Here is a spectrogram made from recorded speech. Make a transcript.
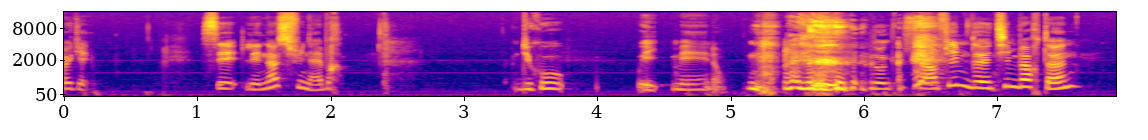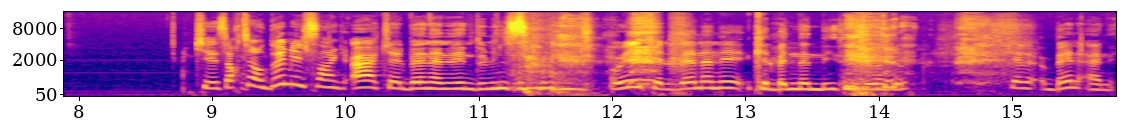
Ok. C'est Les Noces funèbres. Du coup, oui, mais non. Donc, c'est un film de Tim Burton qui est sorti en 2005. Ah, quelle belle année 2005. Oui, quelle belle année. Quelle belle année. Quelle belle année.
